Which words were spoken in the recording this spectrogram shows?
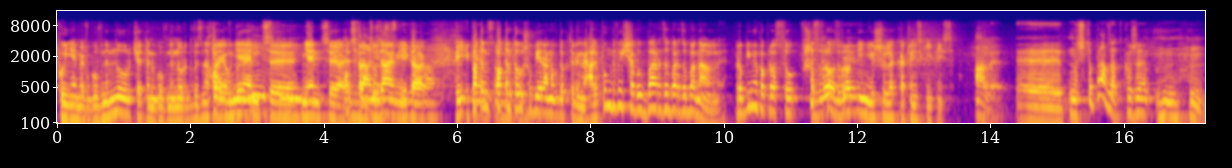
płyniemy w głównym nurcie, ten główny nurt wyznaczają Hołd Niemcy, Niemcy e, z Francuzami, tak. tak. I, i potem, Niemcom, potem to już ubierano w doktrynę, ale punkt wyjścia był bardzo, bardzo banalny. Robimy po prostu wszystko Odwrotnie. odwrotnie niż Lech Kaczyński i PiS. Ale, e, znaczy to prawda, tylko że mm, hmm,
